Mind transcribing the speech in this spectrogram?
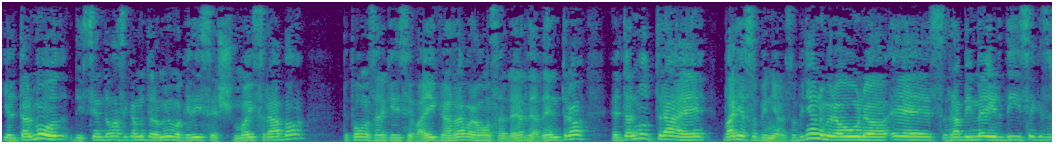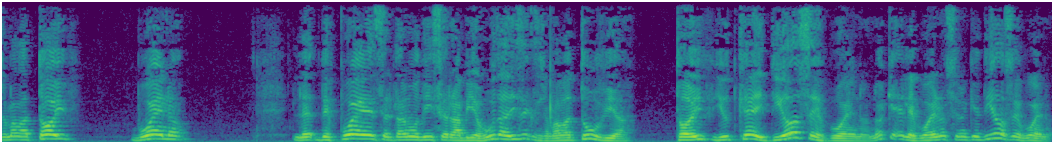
Y el Talmud, diciendo básicamente lo mismo que dice Shmois Rabbo, después vamos a ver qué dice Vaikra Rabbo, lo vamos a leer de adentro. El Talmud trae varias opiniones. Opinión número uno es Rabbi Meir dice que se llamaba Toiv, bueno. Después el Talmud dice Rabbi Yehuda dice que se llamaba Tuvia, Toiv Yudkei, Dios es bueno, no que él es bueno, sino que Dios es bueno.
